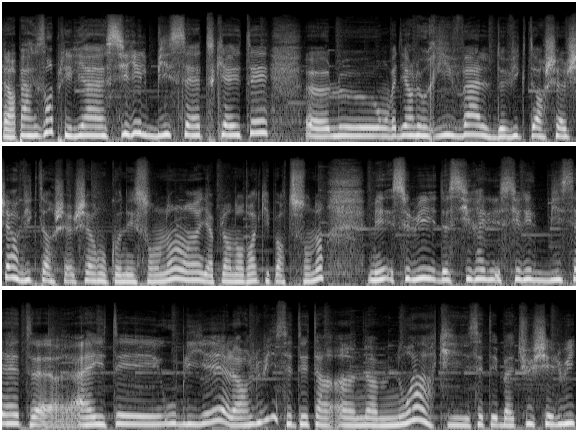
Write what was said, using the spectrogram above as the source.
Alors par exemple, il y a Cyril Bissette qui a été le, on va dire, le rival de Victor Victor Schellcher, on connaît son nom, hein, il y a plein d'endroits qui portent son nom, mais celui de Cyril, Cyril Bissette euh, a été oublié. Alors lui, c'était un, homme noir qui s'était battu chez lui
